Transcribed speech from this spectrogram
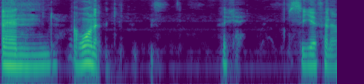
And I want it. Okay. See ya for now.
